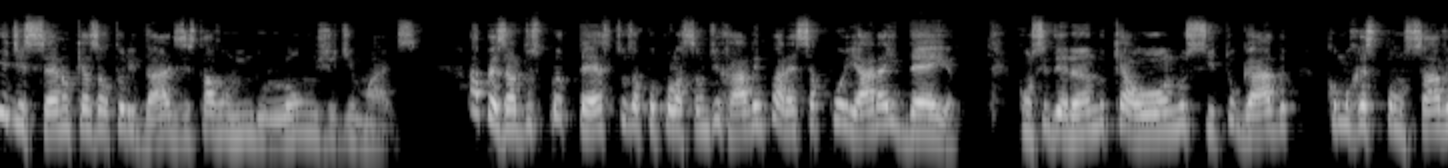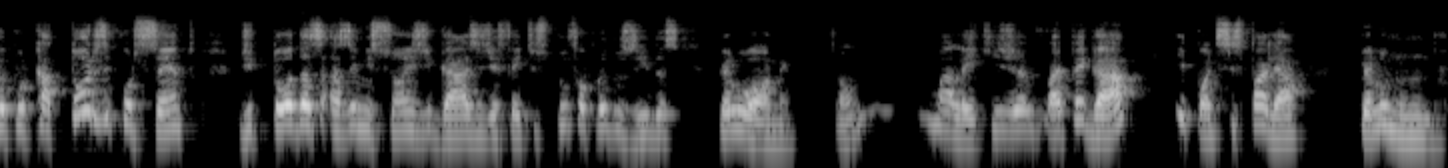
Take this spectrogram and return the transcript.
e disseram que as autoridades estavam indo longe demais. Apesar dos protestos, a população de Harlem parece apoiar a ideia, considerando que a ONU cita o gado como responsável por 14% de todas as emissões de gases de efeito estufa produzidas pelo homem. Então, uma lei que já vai pegar e pode se espalhar pelo mundo.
